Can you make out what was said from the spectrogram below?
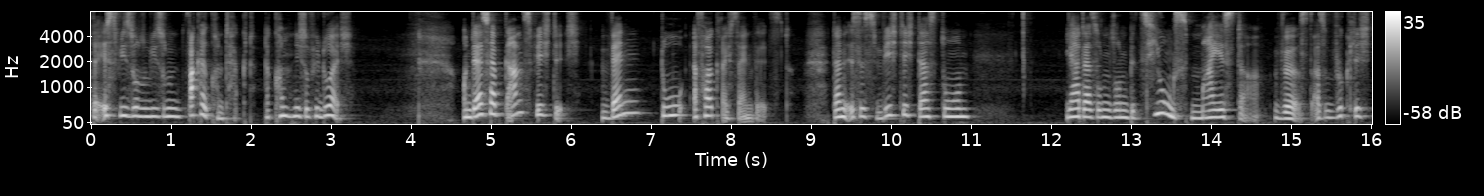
Da ist wie so, wie so ein Wackelkontakt. Da kommt nicht so viel durch. Und deshalb ganz wichtig, wenn du erfolgreich sein willst, dann ist es wichtig, dass du ja da so, so ein Beziehungsmeister wirst. Also wirklich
